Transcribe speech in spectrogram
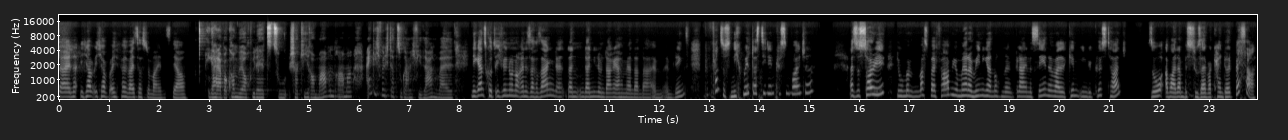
Nein, ich habe, ich habe, ich weiß, was du meinst, ja. Egal, aber kommen wir auch wieder jetzt zu Shakira und Marvin Drama. Eigentlich will ich dazu gar nicht viel sagen, weil Nee, ganz kurz, ich will nur noch eine Sache sagen. Da- Dann Danilo und Daria haben ja dann da im, im Dings. Fandst du es nicht weird, dass die den küssen wollte? Also sorry, du machst bei Fabio mehr oder weniger noch eine kleine Szene, weil Kim ihn geküsst hat. So, aber dann bist du selber kein Deut besser.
